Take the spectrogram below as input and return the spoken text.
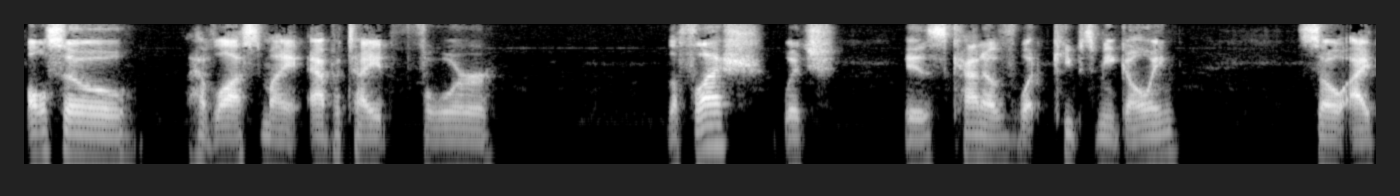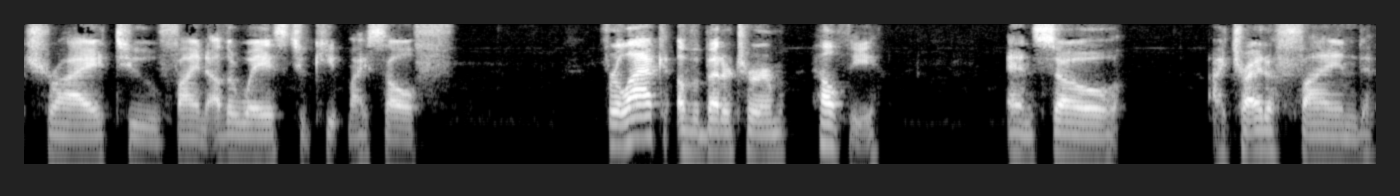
also have lost my appetite for the flesh, which is kind of what keeps me going. So I try to find other ways to keep myself, for lack of a better term, healthy. And so I try to find,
